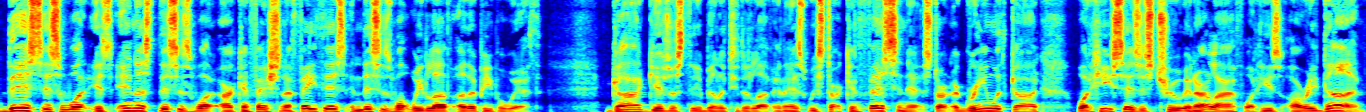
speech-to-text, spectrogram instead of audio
This is what is in us. This is what our confession of faith is, and this is what we love other people with. God gives us the ability to love. And as we start confessing that, start agreeing with God, what He says is true in our life, what He's already done,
